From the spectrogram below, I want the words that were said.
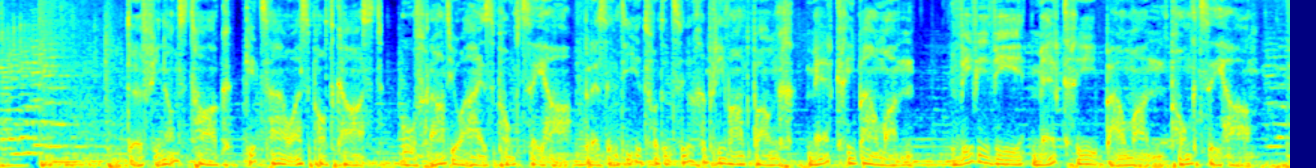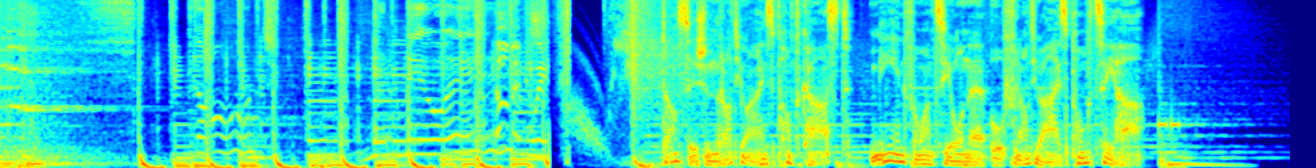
Der Finanztag gibt es auch als Podcast auf radioeis.ch. Präsentiert von der Zürcher Privatbank Merki Baumann. www.merkibaumann.ch Das ist ein Radio 1 Podcast. Mehr Informationen auf radioeis.ch.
